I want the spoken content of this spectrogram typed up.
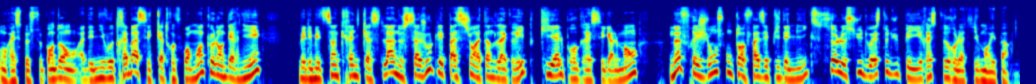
On reste cependant à des niveaux très bas, c'est quatre fois moins que l'an dernier. Mais les médecins craignent qu'à cela ne s'ajoutent les patients atteints de la grippe, qui elles progressent également. Neuf régions sont en phase épidémique, seul le sud-ouest du pays reste relativement épargné.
